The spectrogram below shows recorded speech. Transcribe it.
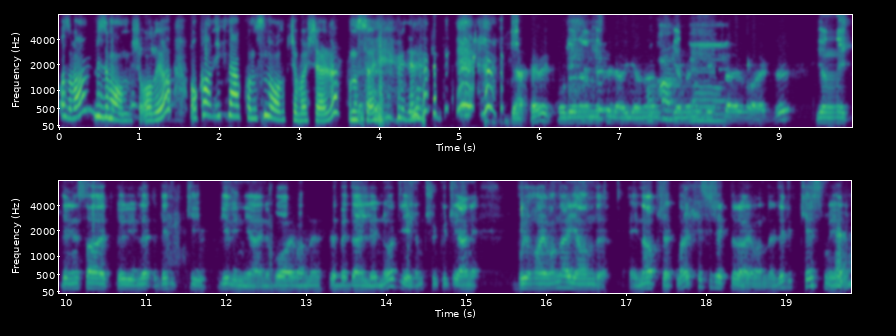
o zaman bizim olmuş oluyor. Okan ikna konusunda oldukça başarılı. Bunu söyleyebilirim. ya evet o dönem mesela yanan Okan, yanan e... vardı. yan eklerin sahipleriyle dedik ki gelin yani bu hayvanların size bedellerini ödeyelim. Çünkü yani bu hayvanlar yandı. E, ne yapacaklar? Kesecekler hayvanları. Dedik kesmeyelim.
